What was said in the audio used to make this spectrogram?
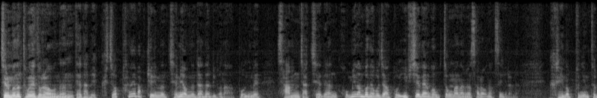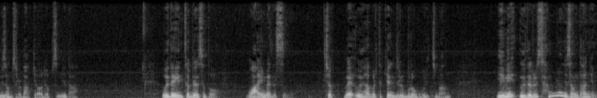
질문을 통해 돌아오는 대답이 그저 판에 박혀 있는 재미없는 대답이거나 본인의 삶 자체에 대한 고민 한번 해보지 않고 입시에 대한 걱정만 하며 살아온 학생이라면 그리 높은 인터뷰 점수를 받기 어렵습니다. 의대 인터뷰에서도 why medicine, 즉 왜 의학을 택했는지를 물어보고 있지만 이미 의대를 3년 이상 다닌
